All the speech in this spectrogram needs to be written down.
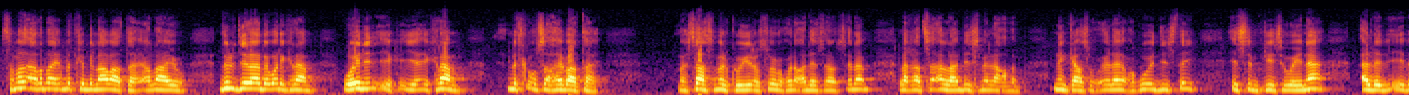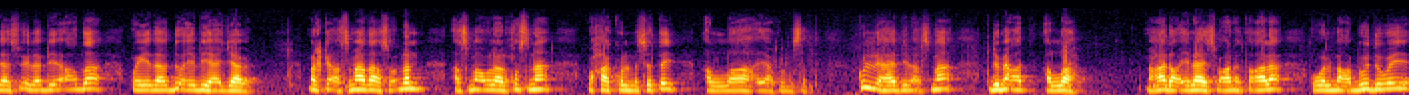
samada ardaga midka bilaabaa tahay. Allahayo duljalaali walikraam weynin iyo ikraam midka u saaxiibaa tahay. Saas markuu yihi rasulka wuxu alayh salatu wasalaam laqad sa'alaha biismi lacdam ninkaas wuxuu ilahay waxuu ku weydiistay isimkiisa weynaa aladi idaa su'ila bihi acdaa wa idaa duciya bihi ajaaba marka asmaadaas oo dhan asmaa ullah alxusnaa waxaa kulmisatay allah ayaa kulmisatay. Kulu hadihi asmaa jumicad allah. Maxaa dhaca ilaahi subxana wa tacaala huwa almacbuudu weeye.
